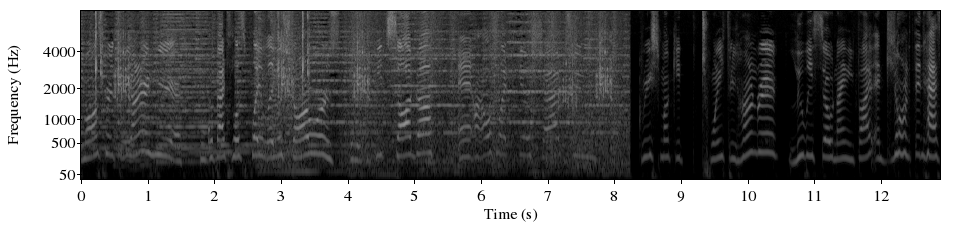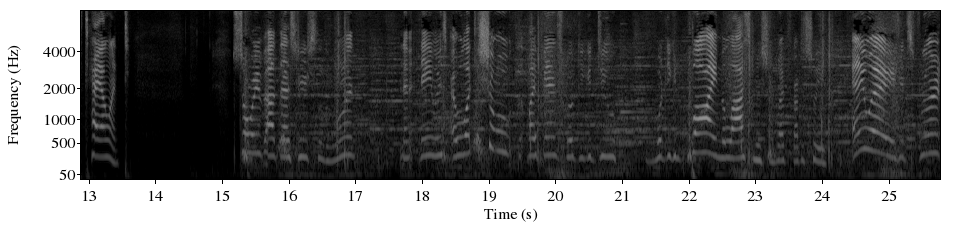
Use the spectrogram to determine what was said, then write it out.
Monster 300 here. Welcome back to Let's Play LEGO Star Wars The Complete Saga. And I also like to give a shout out to Grease Monkey 2300, Louis So 95, and Jonathan Has Talent. Sorry about that, seriously, the one. Anyways, I would like to show my fans what you could do, what you can buy in the last mission, but I forgot to show you. Anyways, it's Fruitland,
